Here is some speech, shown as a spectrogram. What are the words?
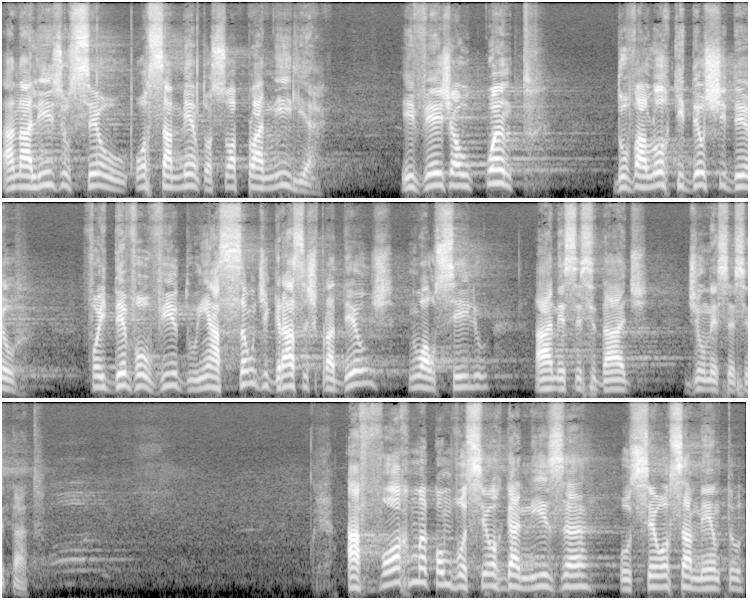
Analise o seu orçamento, a sua planilha e veja o quanto do valor que Deus te deu foi devolvido em ação de graças para Deus no auxílio à necessidade de um necessitado. A forma como você organiza o seu orçamento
